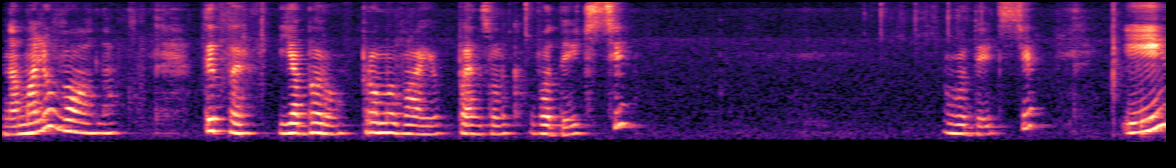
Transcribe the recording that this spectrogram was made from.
намалювала. Тепер я беру, промиваю пензлик в водичці. В водичці і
